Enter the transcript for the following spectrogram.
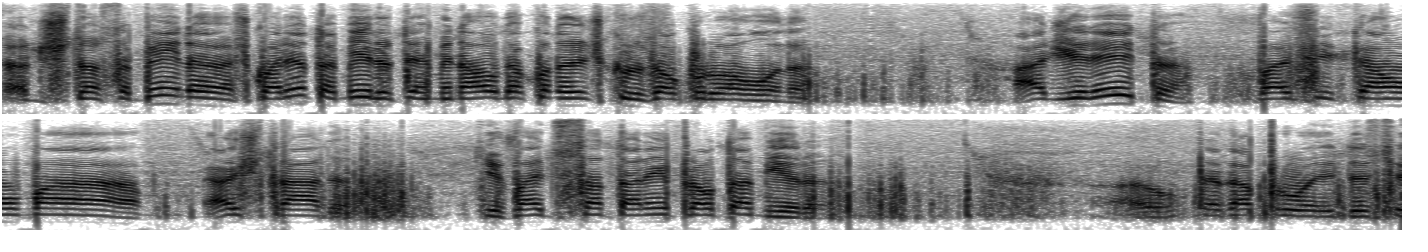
a, distância bem nas 40 milhas terminal da quando a gente cruzar o Curuaúna. À direita vai ficar uma a estrada que vai de Santarém para Altamira. Ah, Vamos pegar a proa aí desse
